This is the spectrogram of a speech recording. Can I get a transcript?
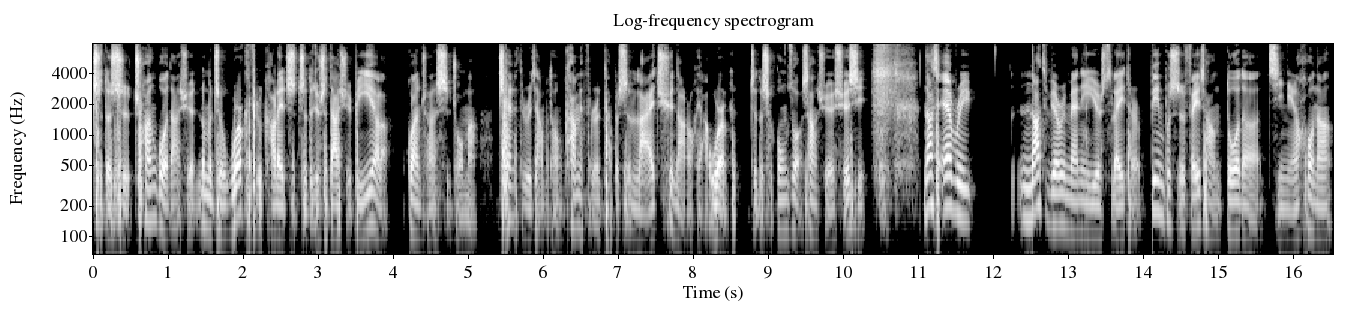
指的是穿过大学，那么这 work through college 指的就是大学毕业了，贯穿始终嘛。change through 讲不通，coming through 它不是来去哪儿？OK 啊，work 指的是工作、上学、学习。Not every, not very many years later，并不是非常多的几年后呢，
